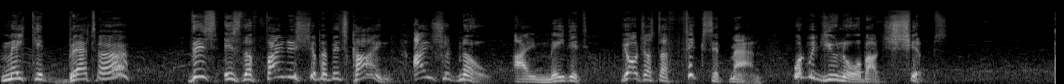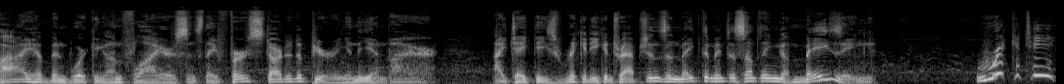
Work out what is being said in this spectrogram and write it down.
Make it better? This is the finest ship of its kind. I should know. I made it. You're just a fix-it man. What would you know about ships? I have been working on flyers since they first started appearing in the Empire. I take these rickety contraptions and make them into something amazing. Rickety?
